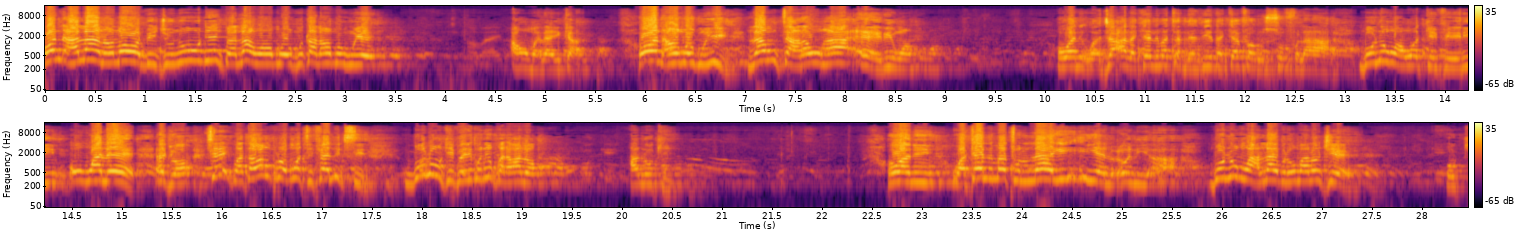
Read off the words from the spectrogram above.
Wọ́n ní aláàrán lọ́wọ́ bi junudin pẹ̀lú àwọn ọmọ ogun tàbí àwọn ọmọ ogun yẹ àwọn màláíkà. Wọ́n ní àwọn ọmọ ogun yìí lam tarawha ẹ̀rí wọn. Wọ́n ni wàjá alàkẹ́lẹ́mẹ́ta lẹ́dínà kẹfàrù súnfùlà gbólóhùn àwọn kèfèrí ó wálẹ̀. Ẹjọ́ ṣe ìgbàtà wọ́n promote Felix gbólóhùn kèfèrí bó ní padà wá lọ? Alókè wọ́n ni wàkẹ́lẹ́mẹ́tù láyé iyẹ̀ lónìyà gbólóhùn aláìbìnrin wọn máa lọ́nà ẹ̀ ok.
